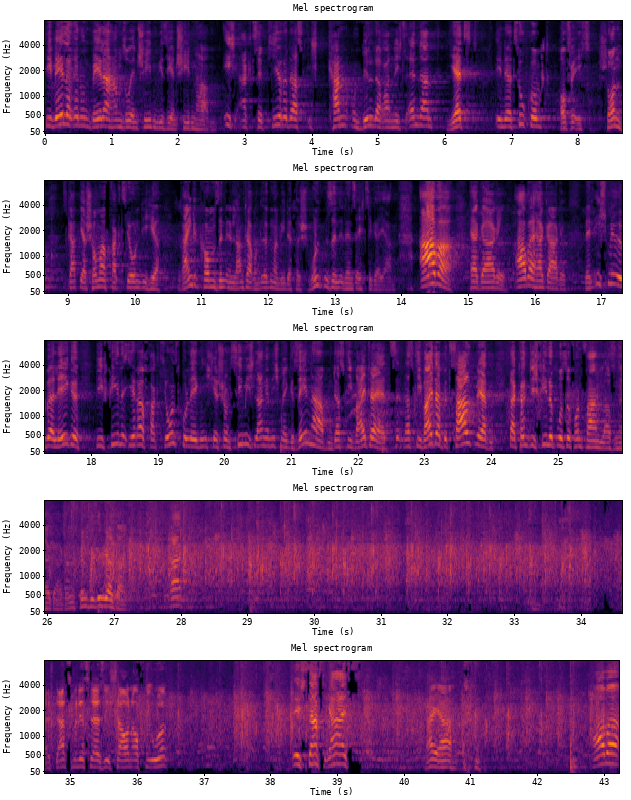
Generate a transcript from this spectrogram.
die Wählerinnen und Wähler haben so entschieden, wie sie entschieden haben. Ich akzeptiere das. Ich kann und will daran nichts ändern. Jetzt in der Zukunft hoffe ich schon. Es gab ja schon einmal Fraktionen, die hier reingekommen sind in den Landtag und irgendwann wieder verschwunden sind in den 60er Jahren. Aber, Herr Gagel, aber, Herr Gagel, wenn ich mir überlege, wie viele Ihrer Fraktionskollegen ich hier schon ziemlich lange nicht mehr gesehen habe, dass die weiter, dass die weiter bezahlt werden, da könnte ich viele Busse von fahren lassen, Herr Gagel. Das können Sie sicher sein. Herr Staatsminister, Sie schauen auf die Uhr. Ich sage es, ja, es, na ja. Aber,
